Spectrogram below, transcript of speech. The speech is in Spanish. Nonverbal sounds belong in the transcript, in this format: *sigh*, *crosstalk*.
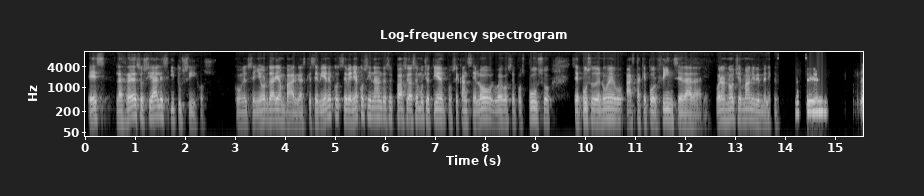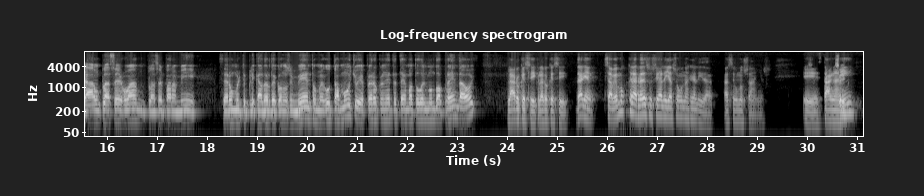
es las redes sociales y tus hijos con el señor Darian Vargas, que se, viene, se venía cocinando ese espacio hace mucho tiempo, se canceló, luego se pospuso, se puso de nuevo, hasta que por fin se da Darian. Buenas noches, hermano, y bienvenido. Sí, ya un placer, Juan, un placer para mí ser un multiplicador de conocimiento, me gusta mucho y espero que en este tema todo el mundo aprenda hoy. Claro que sí, claro que sí. Darian, sabemos que las redes sociales ya son una realidad hace unos años. Eh, están ahí,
